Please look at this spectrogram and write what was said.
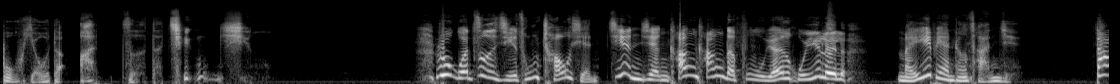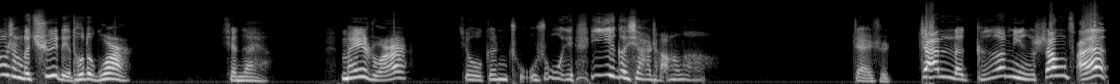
不由得暗自的庆幸。如果自己从朝鲜健健康康的复员回来了，没变成残疾，当上了区里头的官儿，现在啊，没准儿就跟楚书记一个下场了。这是沾了革命伤残，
